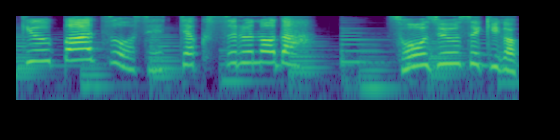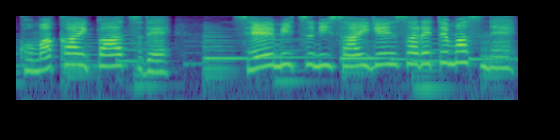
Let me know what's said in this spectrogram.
9パーツを接着するのだ。操縦席が細かいパーツで精密に再現されてますね。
